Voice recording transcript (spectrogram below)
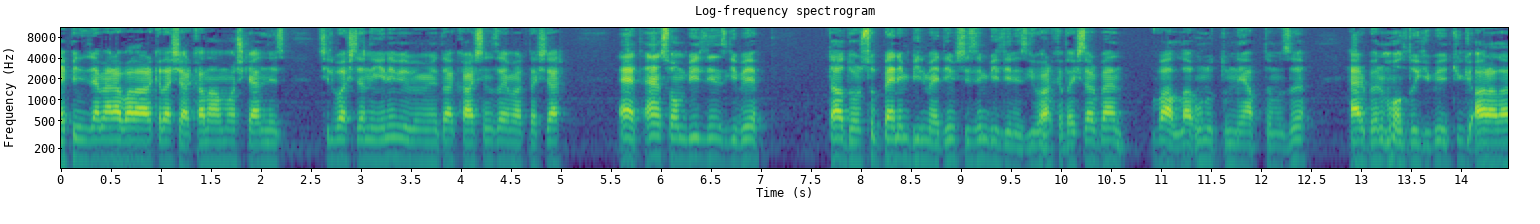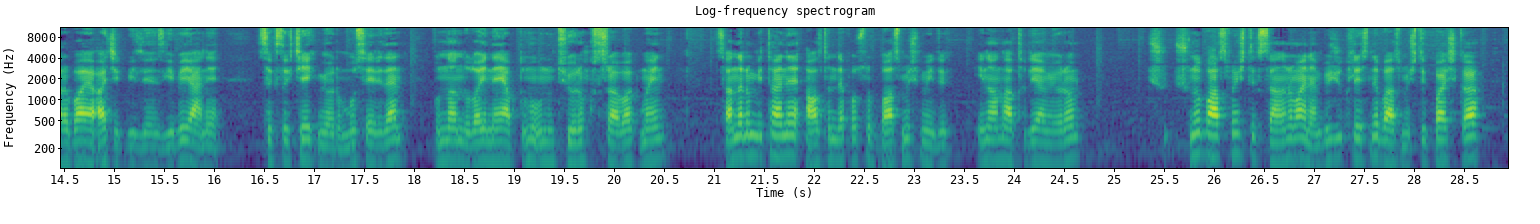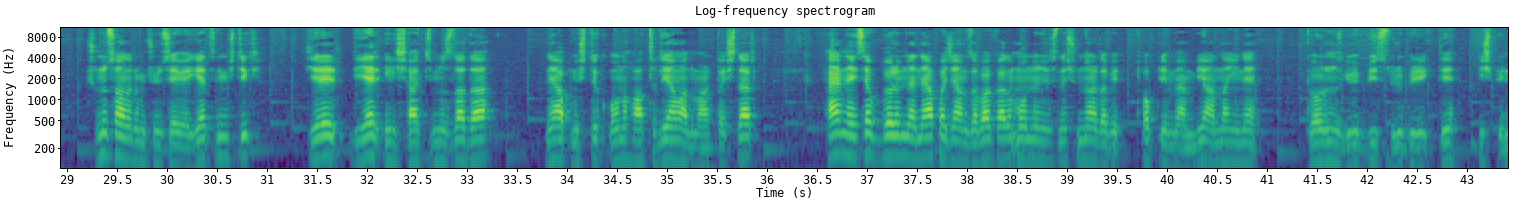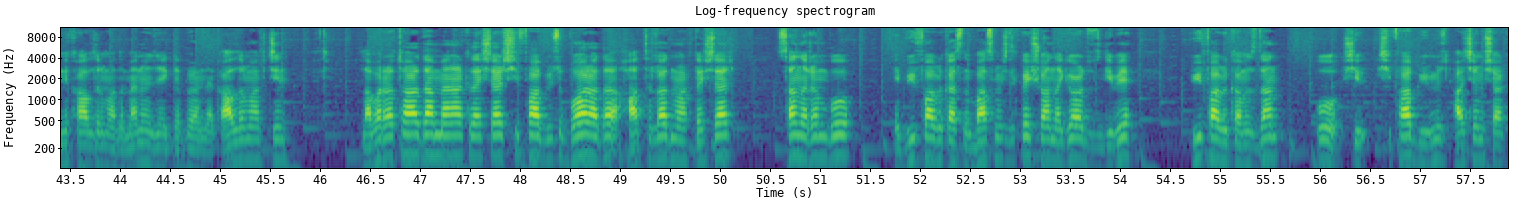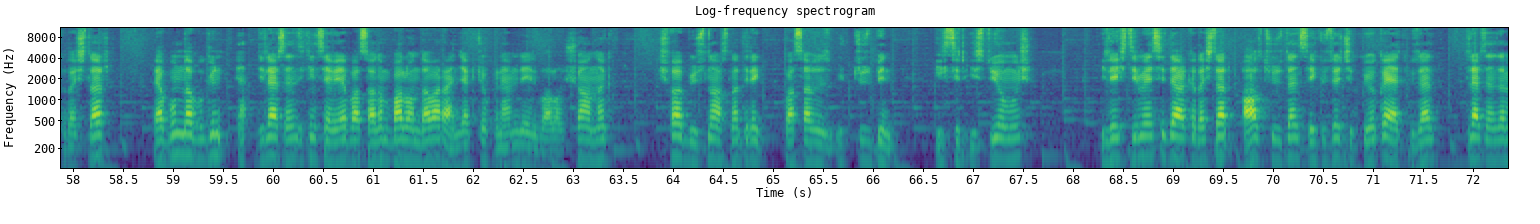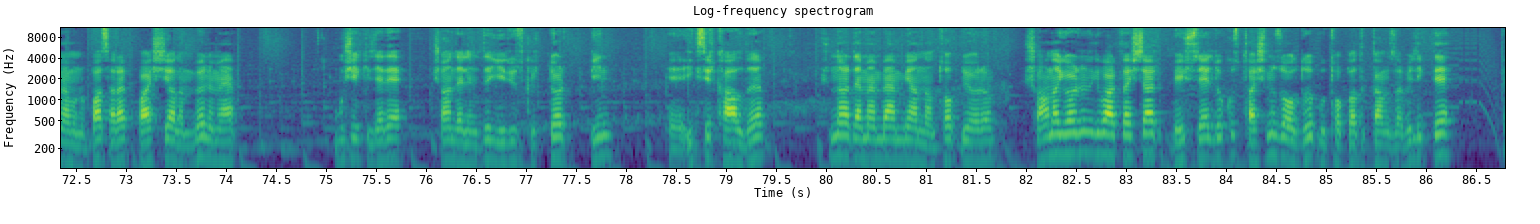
Hepinize merhabalar arkadaşlar kanalıma hoş geldiniz. Silbaşlarının yeni bir bölümüne daha karşınızdayım arkadaşlar. Evet en son bildiğiniz gibi daha doğrusu benim bilmediğim sizin bildiğiniz gibi arkadaşlar ben valla unuttum ne yaptığımızı. Her bölüm olduğu gibi çünkü araları baya açık bildiğiniz gibi yani sık sık çekmiyorum bu seriden. Bundan dolayı ne yaptığımı unutuyorum kusura bakmayın. Sanırım bir tane altın deposunu basmış mıydık? İnan hatırlayamıyorum. Şu- şunu basmıştık sanırım aynen. Büyücü kulesini basmıştık. Başka şunu sanırım 3. seviyeye getirmiştik. Diğer, diğer inşaatçımızla da ne yapmıştık onu hatırlayamadım arkadaşlar. Her neyse bu bölümde ne yapacağımıza bakalım. Onun öncesinde şunları da bir toplayayım ben bir yandan yine gördüğünüz gibi bir sürü birikti. Hiçbirini kaldırmadım. Ben özellikle bölümde kaldırmak için. Laboratuvardan ben arkadaşlar şifa büyüsü bu arada hatırladım arkadaşlar. Sanırım bu e, büyü fabrikasını basmıştık ve şu anda gördüğünüz gibi büyü fabrikamızdan bu şi- şifa büyümüz açılmış arkadaşlar. Ve bunu da bugün dilerseniz ikinci seviyeye basalım. Balon da var ancak çok önemli değil balon. Şu anlık şifa büyüsünü aslında direkt basabiliriz. 300 bin iksir istiyormuş. İyileştirmesi de arkadaşlar 600'den 800'e çıkıyor. Gayet güzel. Dilerseniz hemen bunu basarak başlayalım bölüme. Bu şekilde de şu anda elimizde 744 bin e, iksir kaldı. Şunları da hemen ben bir yandan topluyorum. Şu anda gördüğünüz gibi arkadaşlar 559 taşımız oldu bu topladıklarımızla birlikte.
